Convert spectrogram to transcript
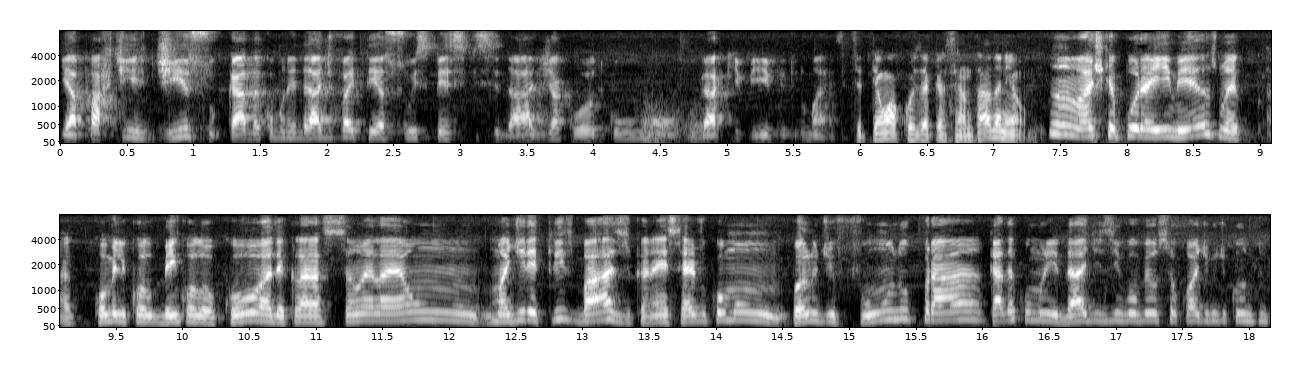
E a partir disso, cada comunidade vai ter a sua especificidade de acordo com o lugar que vive e tudo mais. Você tem uma coisa a acrescentar, Daniel? Não, acho que é por aí mesmo. É, como ele bem colocou, a declaração ela é um, uma diretriz básica, né? Serve como um pano de fundo para cada comunidade desenvolver o seu código de,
